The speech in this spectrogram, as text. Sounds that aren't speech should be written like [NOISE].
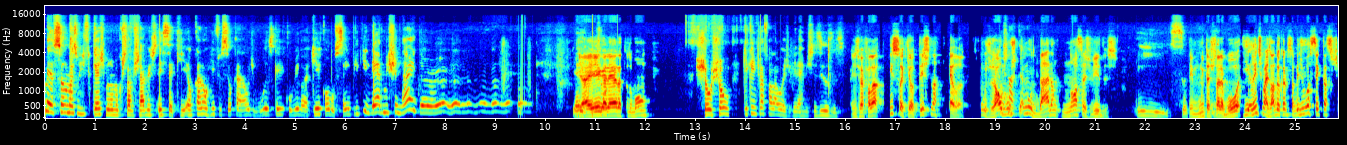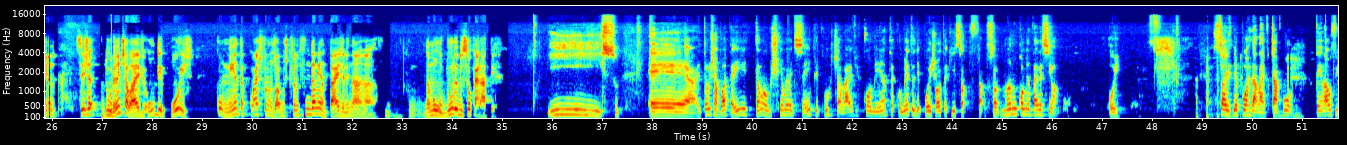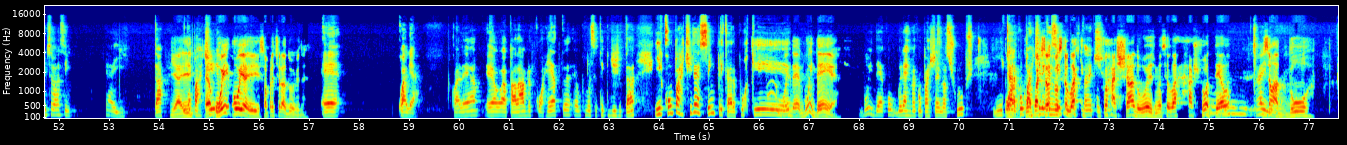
Começando mais um Riffcast, meu nome é Gustavo Chagas. Esse aqui é o canal Riff, o seu canal de música. E comigo aqui, como sempre, Guilherme Schneider. E aí, e aí galera, tudo bom? Show, show. O que, que a gente vai falar hoje, Guilherme Xizos? A gente vai falar isso aqui, ó, texto na tela. Os álbuns que mudaram nossas vidas. Isso. Tem muita história boa. E antes de mais nada, eu quero saber de você que está assistindo. Seja durante a live ou depois, comenta quais foram os álbuns que foram fundamentais ali na, na, na moldura do seu caráter. Isso. É, então já bota aí, então o esquema de sempre, curte a live, comenta, comenta depois, volta aqui, só, só manda um comentário assim, ó. Oi. Só isso, depois da live, acabou. Tem lá o vídeo, você fala assim, e aí? Tá? E aí? Compartilha. É oi ou e aí? Só para tirar dúvida. É qual é? Qual é, é a palavra correta, é o que você tem que digitar. E compartilha sempre, cara, porque. Ah, boa ideia. Boa ideia. Boa ideia. O Guilherme vai compartilhar em nossos grupos. E, Porra, cara, compartilha que é meu celular importante. que foi rachado hoje. Meu celular rachou a tela. Hum, Isso não. é uma dor.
